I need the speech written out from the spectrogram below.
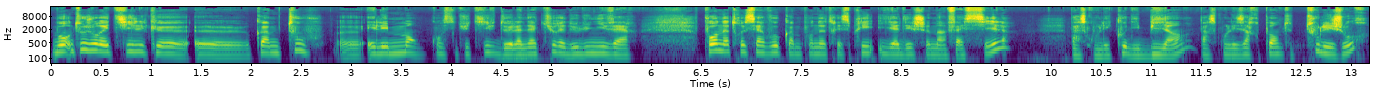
Bon, toujours est-il que, euh, comme tout euh, élément constitutif de la nature et de l'univers, pour notre cerveau comme pour notre esprit, il y a des chemins faciles, parce qu'on les connaît bien, parce qu'on les arpente tous les jours.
